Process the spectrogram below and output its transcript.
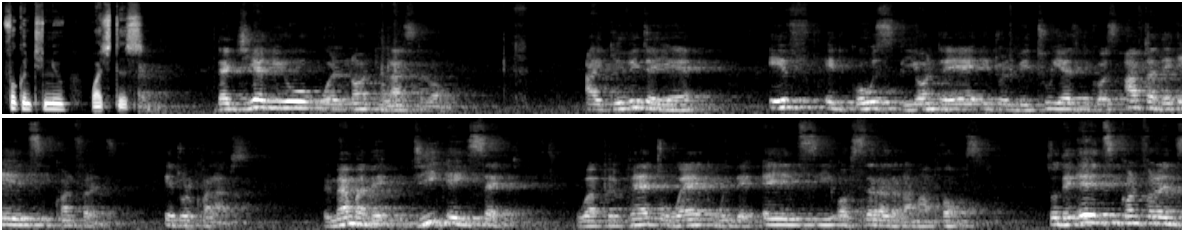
For continue, watch this. The GNU will not last long. I give it a year if it goes beyond a year, it will be two years because after the ANC conference, it will collapse. Remember, the DA said we are prepared to work with the ANC of Cyril Ramaphosa. So the ANC conference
